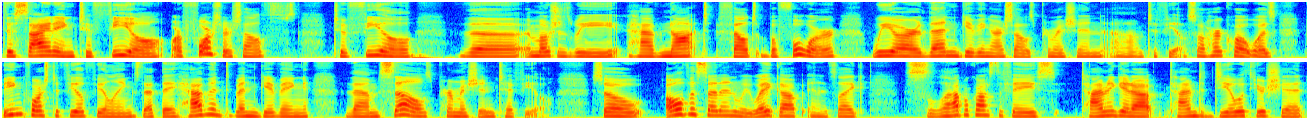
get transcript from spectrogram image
deciding to feel or force ourselves to feel the emotions we have not felt before, we are then giving ourselves permission um, to feel. So her quote was being forced to feel feelings that they haven't been giving themselves permission to feel. So all of a sudden we wake up and it's like slap across the face, time to get up, time to deal with your shit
